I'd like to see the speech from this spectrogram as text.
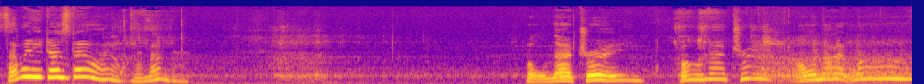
Is that what he does now? I don't remember. Pull that train, pull that train all night long.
